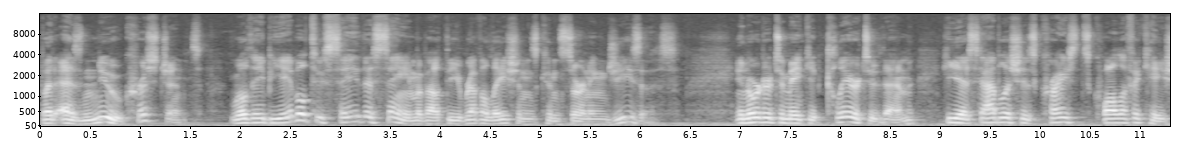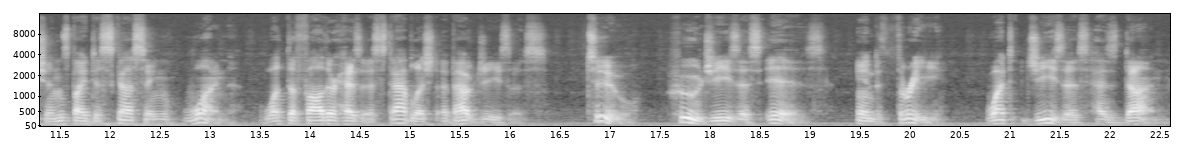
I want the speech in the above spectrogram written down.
But as new Christians, will they be able to say the same about the revelations concerning Jesus? In order to make it clear to them, he establishes Christ's qualifications by discussing 1. What the Father has established about Jesus, 2. Who Jesus is, and 3. What Jesus has done.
